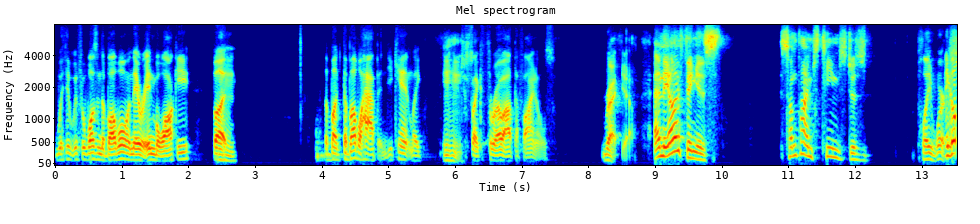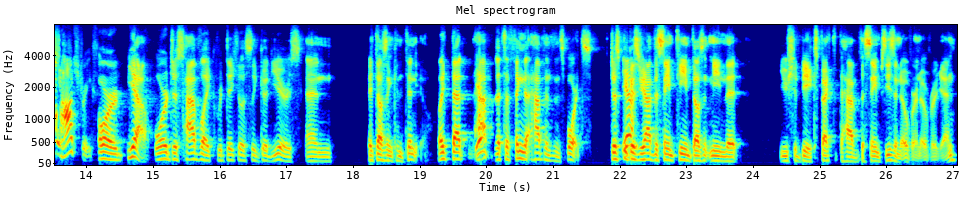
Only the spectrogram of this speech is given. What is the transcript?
with it if it wasn't the bubble and they were in Milwaukee. But Mhm. the bu- the bubble happened. You can't like mhm. just like throw out the finals. right, yeah. And the other thing is sometimes teams just play worse. They go on hot streaks. or yeah, or just have like ridiculously good years and it doesn't continue. Like that Yeah. hap- that's a thing that happens in sports. Just Yeah. because you have the same team doesn't mean that you should be expected to have the same season over and over again.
